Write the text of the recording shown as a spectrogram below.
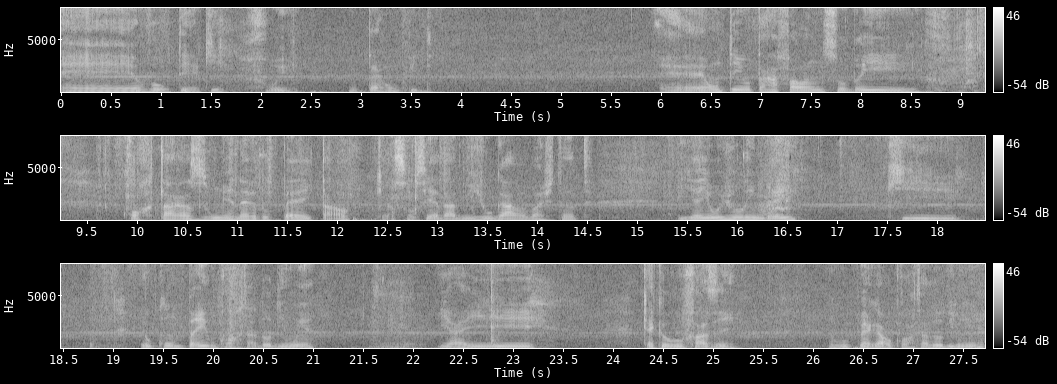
É, eu voltei aqui, fui interrompido. É, ontem eu tava falando sobre cortar as unhas né, do pé e tal, que a sociedade me julgava bastante. E aí hoje eu lembrei que eu comprei um cortador de unha. E aí, o que é que eu vou fazer? Eu vou pegar o cortador de unha,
